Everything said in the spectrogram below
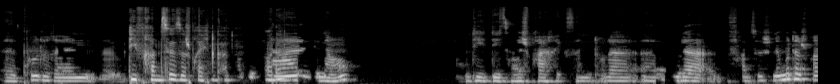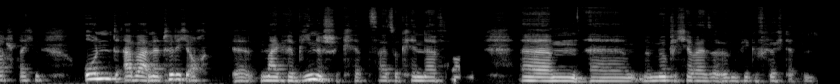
äh, kulturellen. Äh, die Französisch sprechen können, oder? Genau. Die, die zweisprachig sind oder, äh, oder Französisch in der Muttersprache sprechen. Und aber natürlich auch äh, maghrebinische Kids, also Kinder von ähm, äh, möglicherweise irgendwie Geflüchteten.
